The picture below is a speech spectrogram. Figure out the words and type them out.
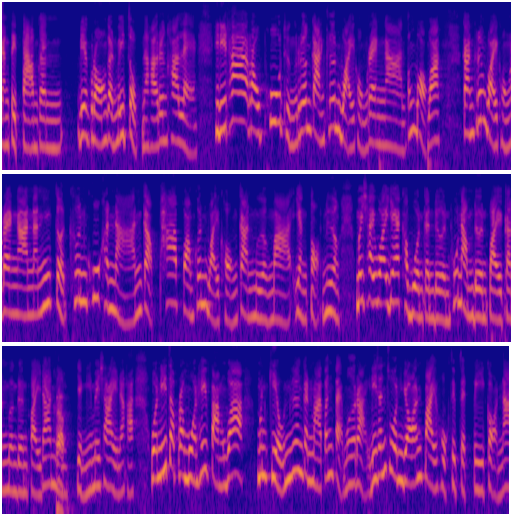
ยังติดตามกันเรียกร้องกันไม่จบนะคะเรื่องค่าแรง ทีนี้ถ้าเราพูดถึงเรื่องการเคลื่อนไหวของแรงงาน ต้องบอกว่าการเคลื่อนไหวของแรงงานนั้นเกิดขึ้นคู่ขนานกับภาพความเคลื่อนไหวของการเมืองมาอย่างต่อเนื่อง ไม่ใช่ว่าแยกขบวนกันเดิน ผู้นำเดินไปการเมืองเดินไปด้านหนึ่งครับอย่างนี้ไม่ใช่นะคะ วันนี้จะประมวลให้ฟังว่ามันเกี่ยวเนื่องกันมาตั้งแต่เมื่อไหร่ดิฉันชวนย้อนไป 67 ปีก่อนหน้า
